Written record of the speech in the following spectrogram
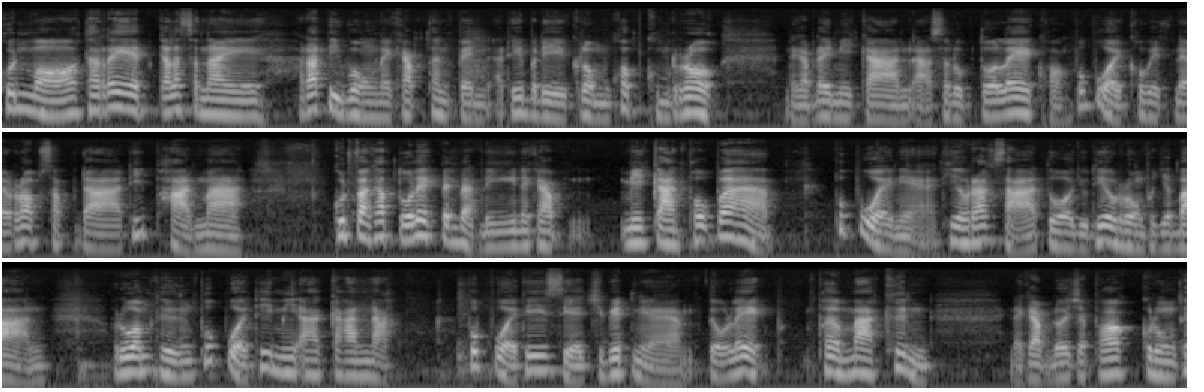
คุณหมอทะเรศกัลสนัยรัติวงศ์นะครับท่านเป็นอธิบดีกรมควบคุมโรคนะครับได้มีการสรุปตัวเลขของผู้ป่วยโควิดในรอบสัปดาห์ที่ผ่านมา คุณฟังครับตัวเลขเป็นแบบนี้นะครับ มีการพบว่าผู้ป่วยเนี่ยที่รักษาตัวอยู่ที่โรงพยาบาล รวมถึงผู้ป่วยที่มีอาการหนัก ผู้ป่วยที่เสียชีวิตเนี่ยตัวเลขเพิ่มมากขึ้นนะครับโดยเฉพาะกรุงเท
